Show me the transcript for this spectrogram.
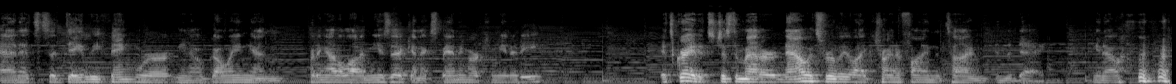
and it's a daily thing. We're, you know, going and putting out a lot of music and expanding our community. It's great. It's just a matter now. It's really like trying to find the time in the day you know?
